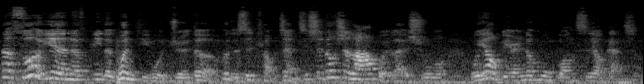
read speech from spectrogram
那所有 ENFP 的问题，我觉得或者是挑战，其实都是拉回来说，我要别人的目光是要干什么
